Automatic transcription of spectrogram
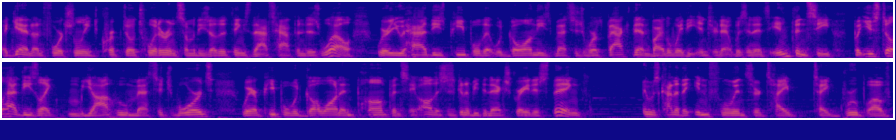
again, unfortunately, crypto Twitter and some of these other things that's happened as well, where you had these people that would go on these message boards. Back then, by the way, the internet was in its infancy, but you still had these like Yahoo message boards where people would go on and pump and say, "Oh, this is going to be the next greatest thing." it was kind of the influencer type type group of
